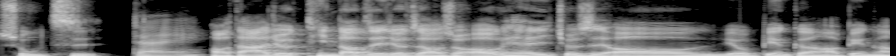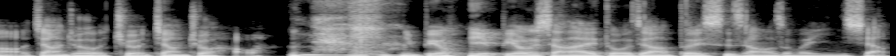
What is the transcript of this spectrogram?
数字。对，好，大家就听到这就知道说，OK，就是哦，有变更好，变更好，这样就就这样就好了，你不用也不用想太多，这样对市场有什么影响？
